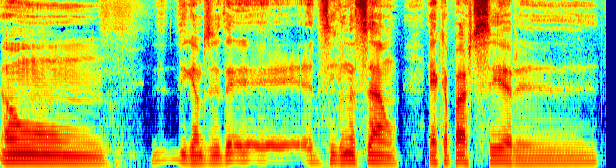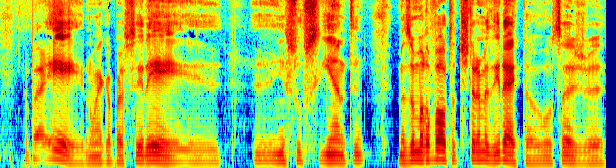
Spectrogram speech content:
a um, digamos, a designação é capaz de ser, eh, é, não é capaz de ser, é, é insuficiente, mas uma revolta de extrema-direita, ou seja,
